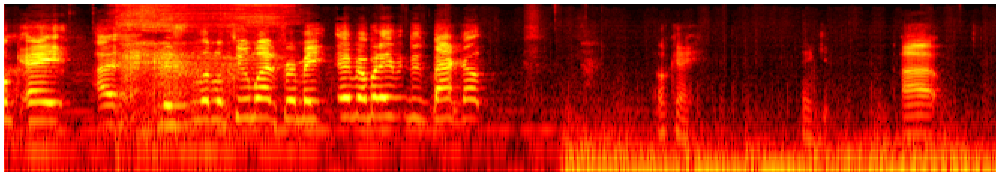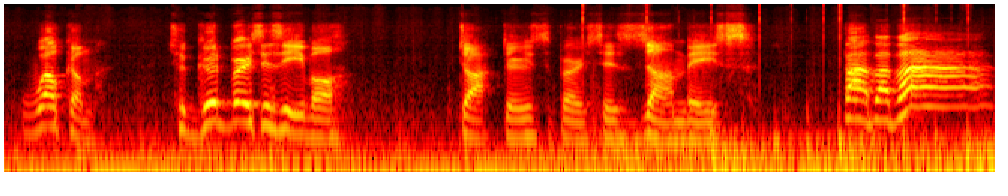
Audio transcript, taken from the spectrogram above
Okay, I, this is a little too much for me. Everybody, just back up. Okay, thank you. Uh, welcome to Good versus Evil, Doctors versus Zombies. Ba ba ba.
